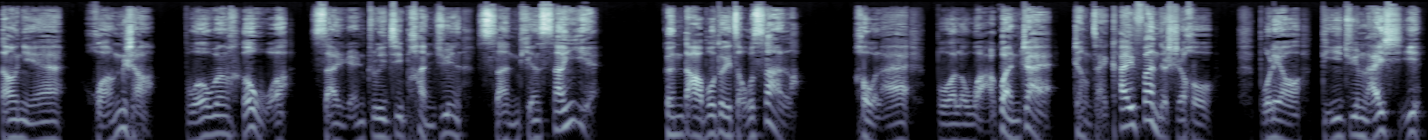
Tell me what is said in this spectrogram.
当年皇上、伯温和我三人追击叛军三天三夜，跟大部队走散了。后来拨了瓦罐寨，正在开饭的时候，不料敌军来袭，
